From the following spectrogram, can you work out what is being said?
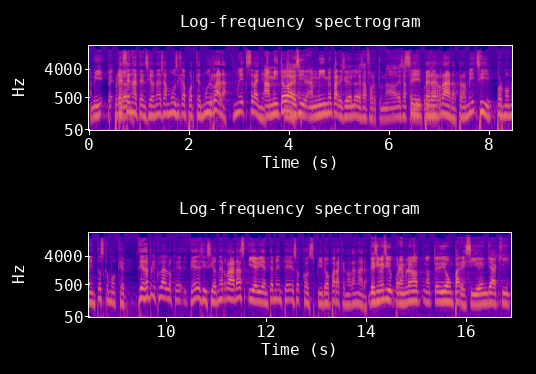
a mí, pe- Presten pero- atención a esa música porque es muy rara, es muy extraña. A mí te voy a decir, a mí me pareció de lo desafortunado de esa Sí, película. pero es rara. Pero a mí, sí, por momentos como que... Sí, esa película lo que tiene decisiones raras y evidentemente eso conspiró para que no ganara. Decime si, por ejemplo, no, no te dio un parecido en Jackie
